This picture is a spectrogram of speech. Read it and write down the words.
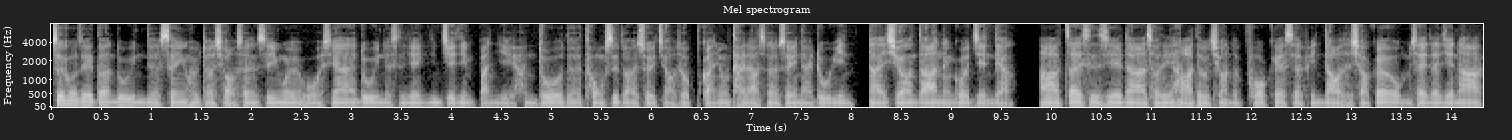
最后这一段录音的声音会比较小声，是因为我现在录音的时间已经接近半夜，很多的同事都在睡觉，所以不敢用太大声的声音来录音。那也希望大家能够见谅。好，再次谢谢大家收听好，对不起嘛的 Podcast 频道，我是小哥，我们下期再见啦，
